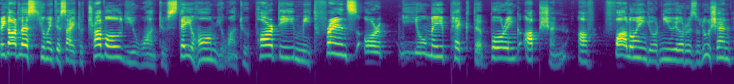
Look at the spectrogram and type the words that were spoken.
Regardless, you may decide to travel, you want to stay home, you want to party, meet friends, or you may pick the boring option of following your New Year resolution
